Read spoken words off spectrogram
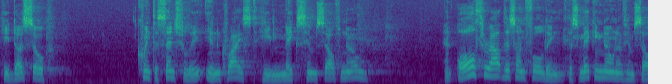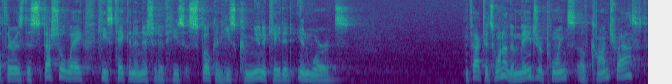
He does so quintessentially in Christ. He makes himself known. And all throughout this unfolding, this making known of himself, there is this special way he's taken initiative. He's spoken, he's communicated in words. In fact, it's one of the major points of contrast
